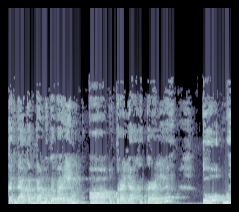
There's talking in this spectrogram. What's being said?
тогда, когда мы говорим а, о королях и королев, то мы,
